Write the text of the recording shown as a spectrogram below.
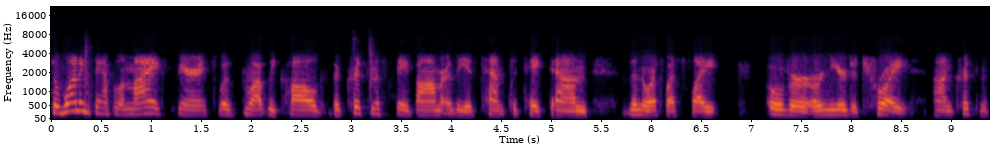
So, one example in my experience was what we called the Christmas Day bomber, the attempt to take down the Northwest flight over or near Detroit on Christmas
